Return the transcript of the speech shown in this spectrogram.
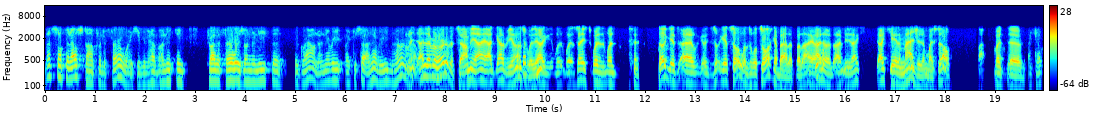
That's something else, Don, for the fairways. Going to have, I didn't think, try the fairways underneath the, the ground. I never, like you said, I never even heard of it. I, I never heard of it, Tommy. I I got to be honest with you. I, when when when when Doug gets uh, gets old ones, we'll talk about it. But I I don't. I mean, I I can't imagine it myself. But uh, I kept,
